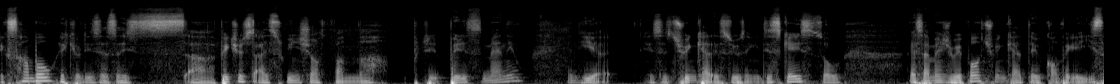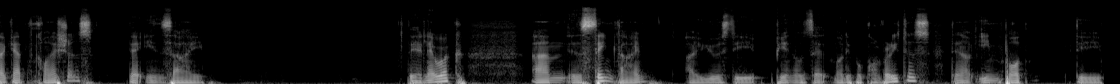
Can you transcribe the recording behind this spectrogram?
example. Actually, this is uh, pictures I screenshot from uh, previous menu, and here is a TwinCAT is using in this case. So, as I mentioned before, TwinCAT they configure EtherCAT connections that inside their network. Um, at the same time, I use the PNOZ multiple converters. Then I'll import the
